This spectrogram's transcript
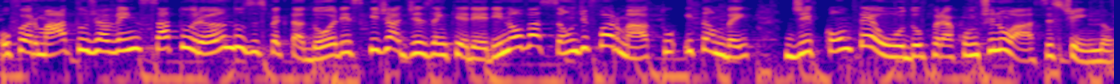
o formato já vem saturando os espectadores que já dizem querer inovação de formato e também de conteúdo para continuar assistindo.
